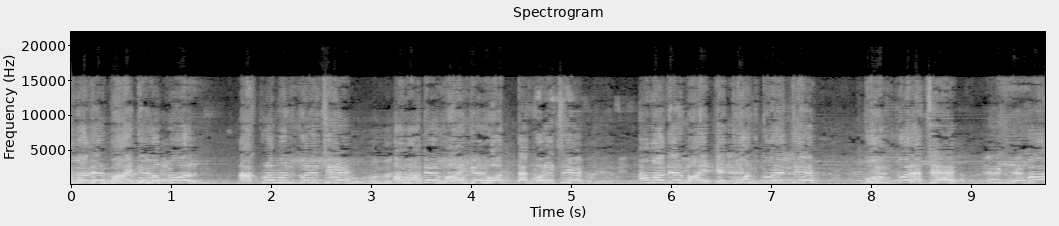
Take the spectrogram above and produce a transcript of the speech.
আমাদের ভাইদের ওপর আক্রমণ করেছে, আমাদের ভাইদের হত্যা করেছে, আমাদের ভাইকে খুন করেছে, গুম করেছে, এবং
